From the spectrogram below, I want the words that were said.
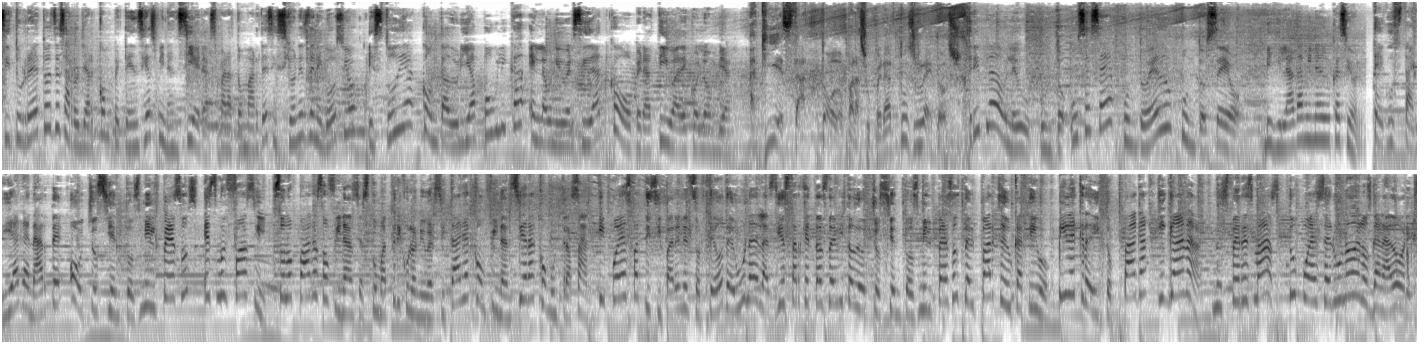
Si tu reto es desarrollar competencias financieras para tomar decisiones de negocio, estudia Contaduría Pública en la Universidad Cooperativa de Colombia. Aquí está todo para superar tus retos. www.ucc.edu.co Vigilada Mineducación. ¿Te gustaría ganarte 800 mil pesos? Es muy fácil. Solo pagas o financias tu matrícula universitaria con Financiera como Ultrasan y puedes participar en el sorteo de una de las 10 tarjetas débito de 800 mil pesos del parche educativo. Pide crédito, paga y gana. No esperes más. Tú puedes ser uno de los ganadores.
